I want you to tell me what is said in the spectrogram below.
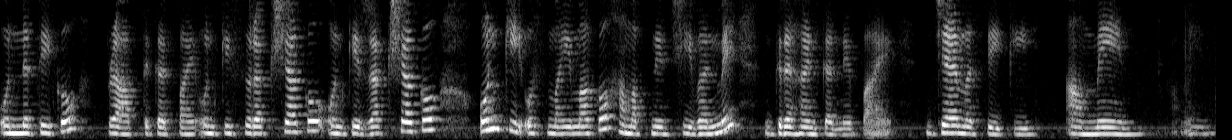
उन्नति को प्राप्त कर पाए, उनकी सुरक्षा को, उनकी रक्षा को, उनकी उस महिमा को हम अपने जीवन में ग्रहण करने पाए। जय मसीह की, आमीन। आमीन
